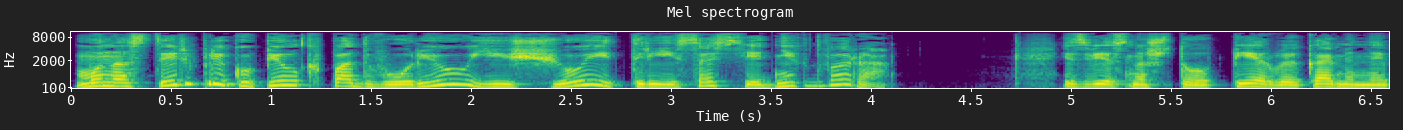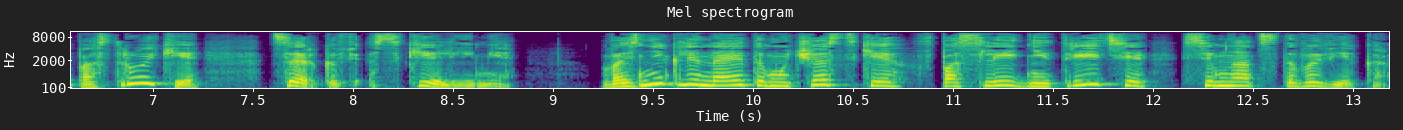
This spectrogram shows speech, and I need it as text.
монастырь прикупил к подворью еще и три соседних двора. Известно, что первые каменные постройки, церковь с кельями, возникли на этом участке в последней трети XVII века.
